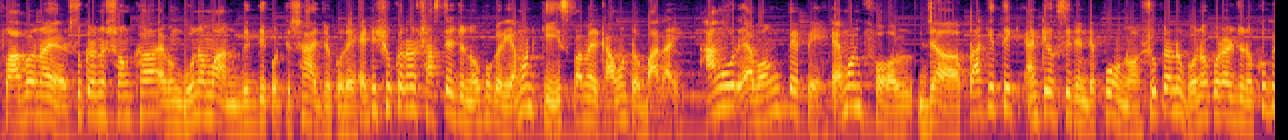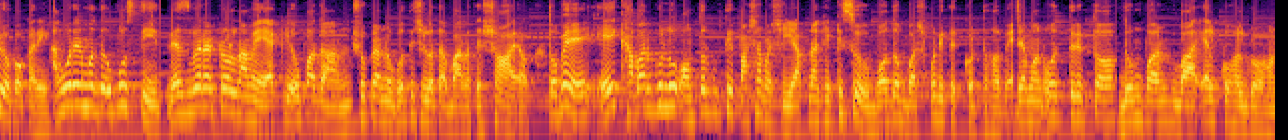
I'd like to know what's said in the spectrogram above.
ফ্লাভোনয়েড শুক্রাণুর সংখ্যা এবং গুণমান বৃদ্ধি করতে সাহায্য করে। এটি শুক্রাণুর স্বাস্থ্যের জন্য উপকারী, এমনকি স্পামের কাউন্টও বাড়ায়। আঙুর এবং পেঁপে এমন ফল যা প্রাকৃতিক অ্যান্টিঅক্সিডেন্টে পূর্ণ, শুক্রাণু ঘন করার জন্য খুবই উপকারী। আঙুরের মধ্যে উপস্থিত রেসভেরাট্রল নামে একটি উপাদান শুক্রাণু গতিশীলতা বাড়াতে সহায়ক। তবে এই খাবারগুলো অন্তর্ভুক্তির পাশাপাশি আপনাকে কিছু বদভ্যাস পরিত্যাগ করতে হবে, যেমন অতিরিক্ত ধূমপান বা অ্যালকোহল গ্রহণ।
